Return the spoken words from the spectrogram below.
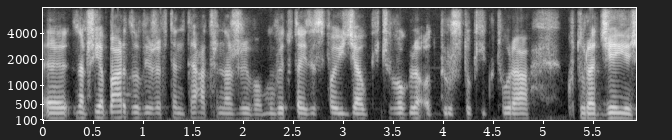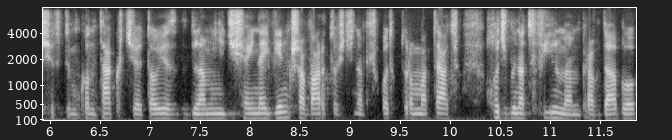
e, znaczy ja bardzo wierzę w ten teatr na żywo, mówię tutaj ze swojej działki, czy w ogóle odbiór sztuki, która, która dzieje się w tym kontakcie, to jest dla mnie dzisiaj największa wartość na przykład, którą ma teatr, choćby nad filmem, prawda, bo,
